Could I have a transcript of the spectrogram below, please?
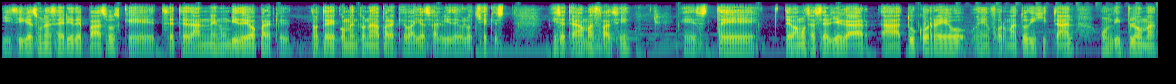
y sigues una serie de pasos que se te dan en un video para que no te comento nada para que vayas al video, lo cheques y se te haga más fácil. Este, te vamos a hacer llegar a tu correo en formato digital un diploma,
